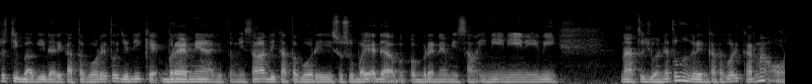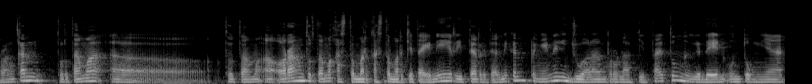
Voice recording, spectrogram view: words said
Terus dibagi dari kategori itu jadi kayak brandnya gitu. Misalnya di kategori susu bayi ada apa, brandnya misal ini ini ini ini. Nah tujuannya tuh ngegedein kategori karena orang kan terutama uh, terutama uh, orang terutama customer customer kita ini retail retail ini kan pengennya jualan produk kita itu ngegedein untungnya.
